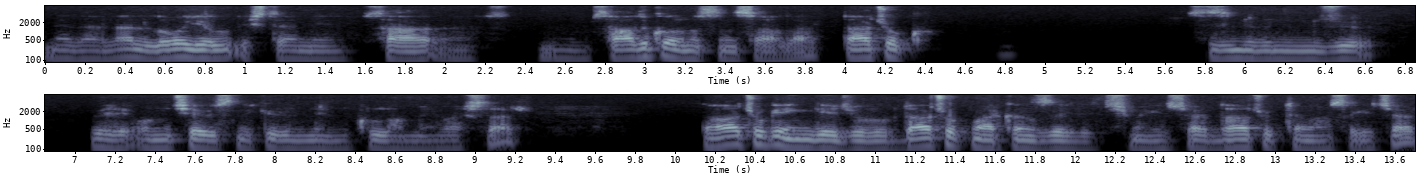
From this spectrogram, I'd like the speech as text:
ne derler loyal işte hani sadık olmasını sağlar. Daha çok sizin ürününüzü ve onun çevresindeki ürünlerini kullanmaya başlar. Daha çok engage olur, daha çok markanızla iletişime geçer, daha çok temasa geçer.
